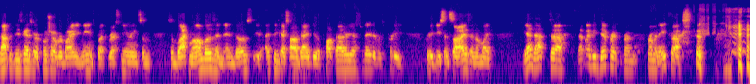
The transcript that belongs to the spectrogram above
not that these guys are a pushover by any means, but rescuing some some black mambas and and those. I think I saw a guy do a puff adder yesterday that was pretty pretty decent size, and I'm like, yeah, that uh, that might be different from from an Atrox.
